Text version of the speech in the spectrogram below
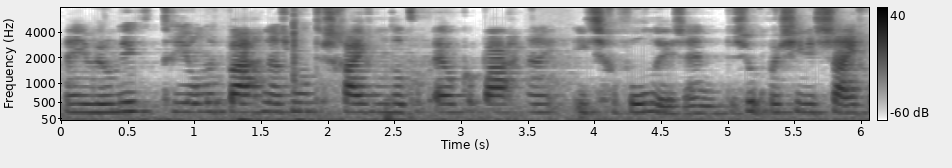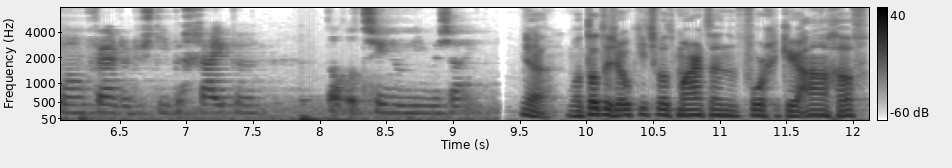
en je wil niet 300 pagina's moeten schrijven omdat op elke pagina iets gevonden is. En de zoekmachines zijn gewoon verder, dus die begrijpen dat het synoniemen zijn. Ja, want dat is ook iets wat Maarten vorige keer aangaf.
